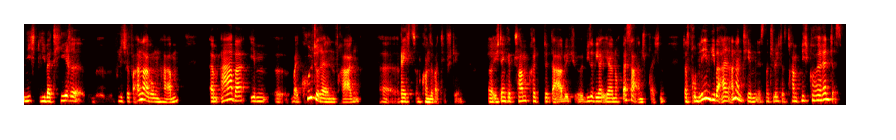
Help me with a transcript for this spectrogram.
nicht libertäre äh, politische Veranlagungen haben ähm, aber eben äh, bei kulturellen Fragen äh, rechts und konservativ stehen. Äh, ich denke, Trump könnte dadurch äh, diese Wähler eher noch besser ansprechen. Das Problem, wie bei allen anderen Themen, ist natürlich, dass Trump nicht kohärent ist.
